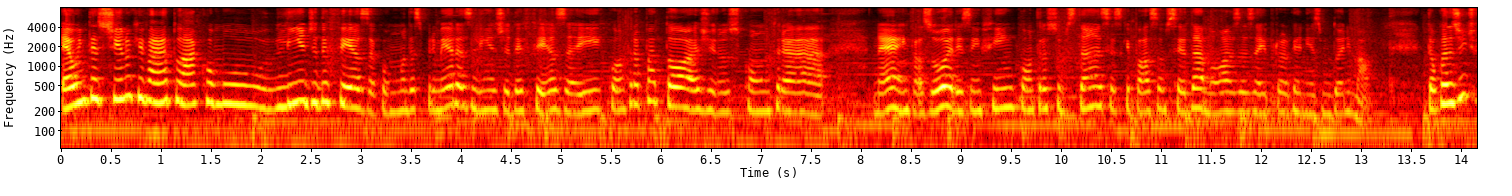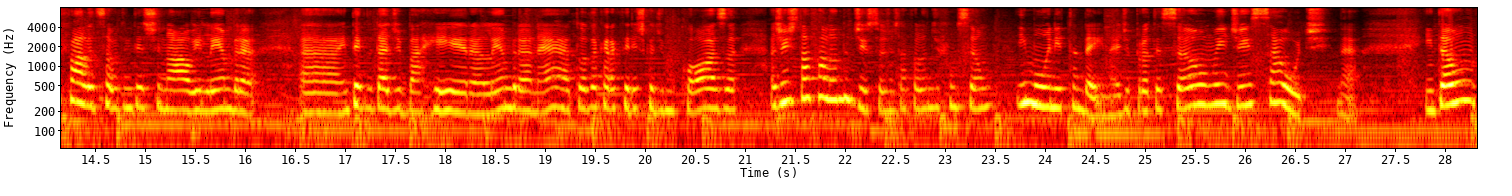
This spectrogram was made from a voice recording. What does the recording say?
é o intestino que vai atuar como linha de defesa, como uma das primeiras linhas de defesa aí contra patógenos, contra né, invasores, enfim, contra substâncias que possam ser danosas aí para o organismo do animal. Então, quando a gente fala de saúde intestinal e lembra a integridade de barreira, lembra né, toda a característica de mucosa. A gente está falando disso, a gente está falando de função imune também, né, de proteção e de saúde. Né. Então,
